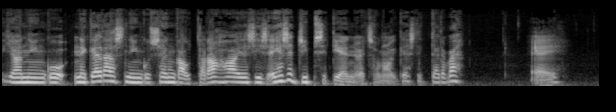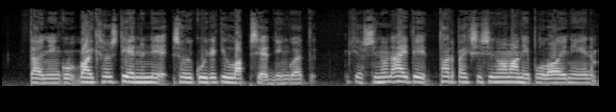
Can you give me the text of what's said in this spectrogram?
Ja niinku, ne keräs niinku sen kautta rahaa, ja siis eihän se Gypsy tiennyt, että se on oikeasti terve. Ei. Tai niinku, vaikka se olisi tiennyt, niin se oli kuitenkin lapsi, että niinku, et jos sinun äiti tarpeeksi sinua manipuloi, niin,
